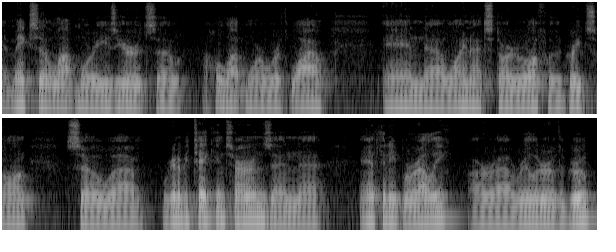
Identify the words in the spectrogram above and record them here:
it makes it a lot more easier. It's a, a whole lot more worthwhile. And uh, why not start it off with a great song? So um, we're going to be taking turns, and uh, Anthony Borelli, our uh, realtor of the group,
